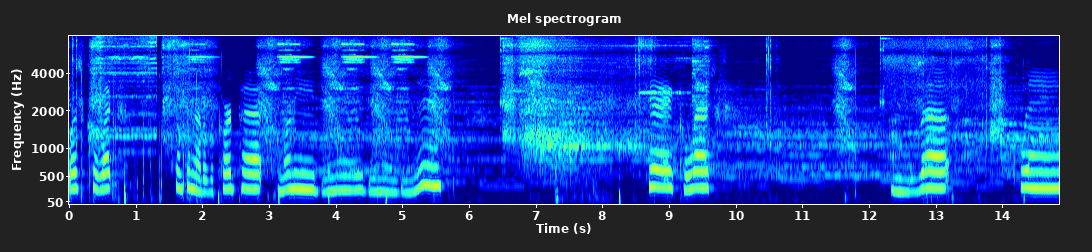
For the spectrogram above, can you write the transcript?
Let's collect something out of a card pack. Money, DNA, DNA, DNA. Okay, collect. That. Claim.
